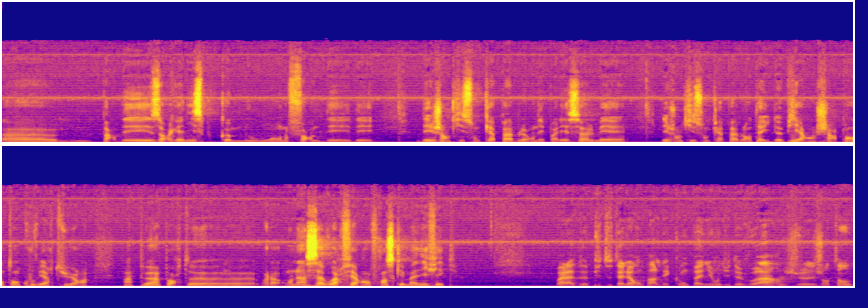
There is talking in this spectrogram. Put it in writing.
euh, par des organismes comme nous où on forme des, des- des gens qui sont capables on n'est pas les seuls mais des gens qui sont capables en taille de pierre en charpente en couverture Enfin, peu importe. euh, voilà, on a un savoir-faire en France qui est magnifique. Voilà, depuis tout à l'heure, on parle des compagnons du devoir. Je- J'entends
